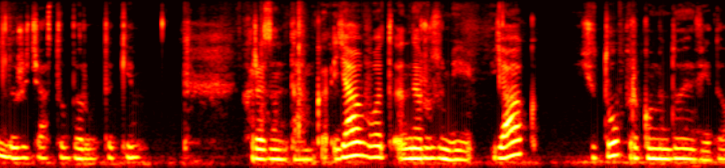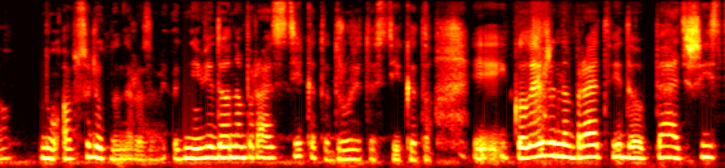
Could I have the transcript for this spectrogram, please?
дуже часто беру такі хризантемки. Я от не розумію, як YouTube рекомендує відео. Ну, абсолютно не розумію. Одні відео набирають стільки-то, другі то стільки-то. І, і коли вже набирають відео 5-6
